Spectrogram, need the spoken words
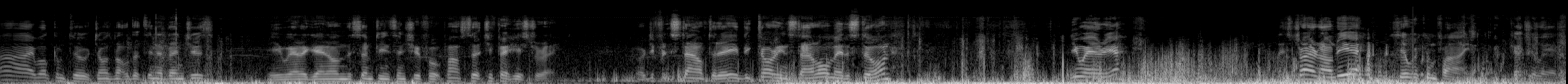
Hi, welcome to John's Metal Detecting Adventures. Here we are again on the 17th century footpath searching for history. We're a different style today, Victorian stile, all made of stone. New area. Let's try around here, see what we can find. Catch you later.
